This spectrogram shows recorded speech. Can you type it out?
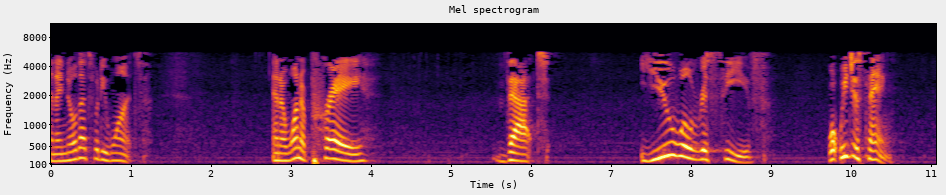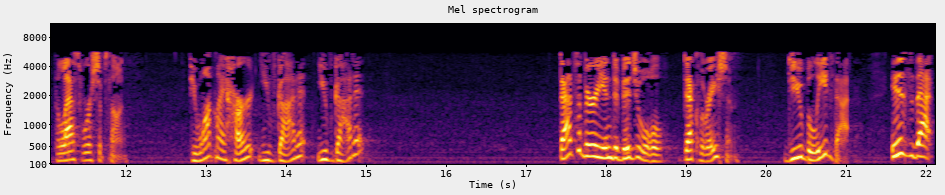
And I know that's what He wants. And I want to pray that you will receive what we just sang, the last worship song. If you want my heart, you've got it. You've got it. That's a very individual declaration. Do you believe that? Is that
